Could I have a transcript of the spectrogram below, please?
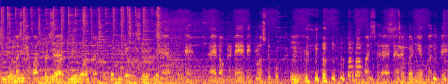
You Must give one percent. give one percent, tapi they will say. Yeah, okay. End of the day, they close the book. Mm. How much uh, the revenue per day?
